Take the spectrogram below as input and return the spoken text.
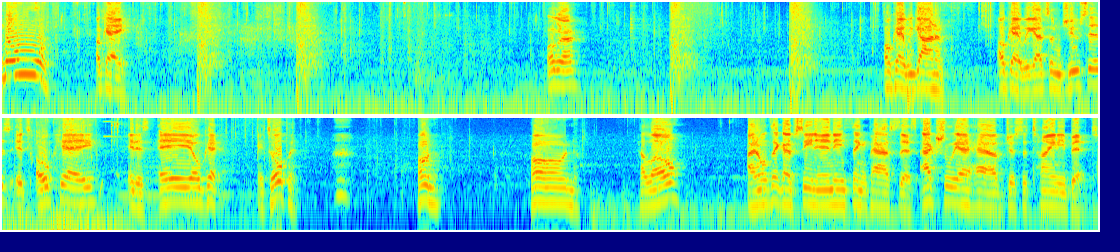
No! Okay. Okay. Okay, we got him. Okay, we got some juices. It's okay. It is a-okay. It's open. Oh no. Oh no. Hello? I don't think I've seen anything past this. Actually, I have just a tiny bit.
